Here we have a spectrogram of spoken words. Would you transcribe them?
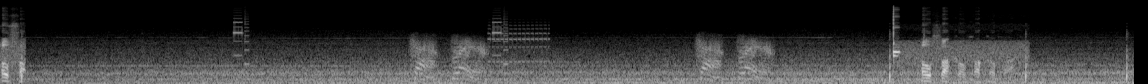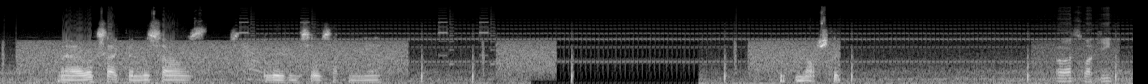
Oh fuck. Cap flare. Cap flare. Oh fuck, oh fuck, oh fuck. No, it looks like the missiles just blew themselves up in the air. Notched them. Oh, that's lucky.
